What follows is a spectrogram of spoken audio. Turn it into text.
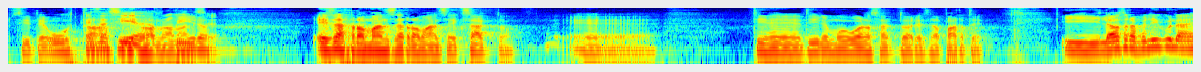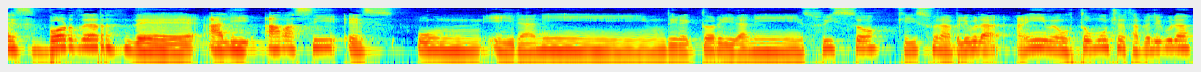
si te gusta. Esa sí es vampiro- romance. esa es romance, romance, exacto. Eh, tiene, tiene muy buenos actores aparte. Y la otra película es Border de Ali Abbasi. Es un iraní, un director iraní suizo que hizo una película. A mí me gustó mucho esta película.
